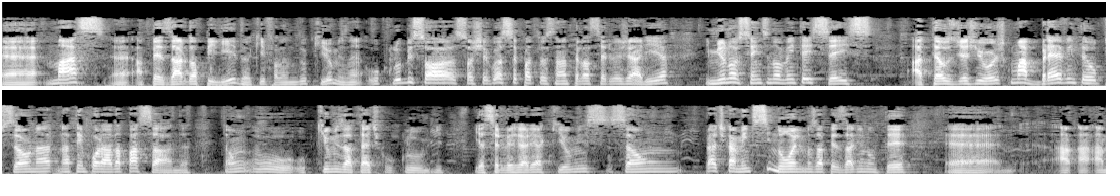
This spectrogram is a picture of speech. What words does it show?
É, mas, é, apesar do apelido aqui, falando do Quilmes, né, o clube só, só chegou a ser patrocinado pela cervejaria em 1996 até os dias de hoje, com uma breve interrupção na, na temporada passada. Então, o, o Quilmes Atlético Clube e a cervejaria Quilmes são praticamente sinônimos, apesar de não ter é, a, a,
